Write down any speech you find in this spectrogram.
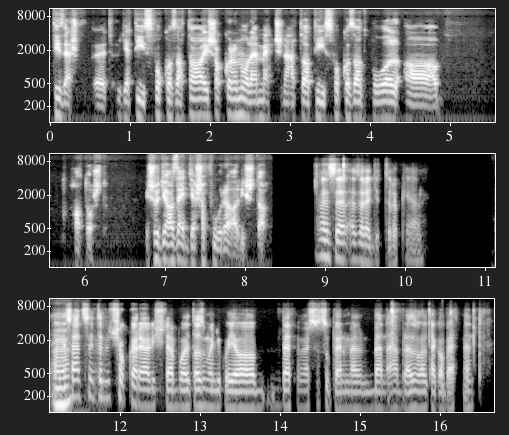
tízes, ugye tíz fokozata, és akkor a Nolan megcsinálta a tíz fokozatból a hatost. És ugye az egyes a full realista. Ezzel, ezzel együtt tudok élni. Uh-huh. Hát szerintem sokkal realistább volt az mondjuk, hogy a Batman vs. Superman-ben ábrázolták a Batman-t.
